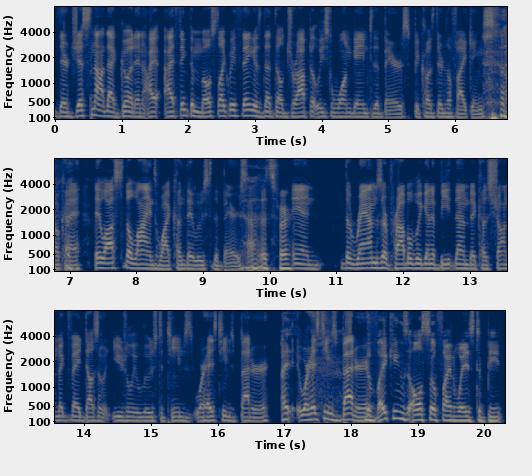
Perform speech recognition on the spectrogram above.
they're just not that good. And I, I think the most likely thing is that they'll drop at least one game to the Bears because they're the Vikings. Okay. they lost to the Lions. Why couldn't they lose to the Bears? Yeah, that's fair. And the Rams are probably going to beat them because Sean McVay doesn't usually lose to teams where his team's better. I- where his team's better. The Vikings also find ways to beat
